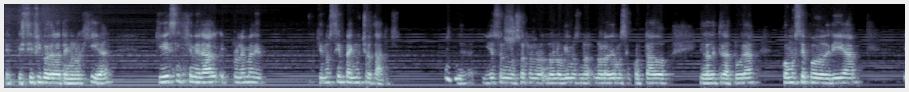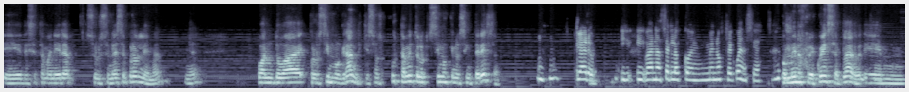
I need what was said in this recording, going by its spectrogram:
específicos de la tecnología, que es en general el problema de que no siempre hay muchos datos. Y eso nosotros no, lo vimos, no, lo habíamos encontrado en la literatura, cómo se podría, eh, de cierta manera, solucionar ese problema cuando hay con los sismos grandes, que son justamente los sismos que nos interesan. Claro, y, van a hacerlo con menos frecuencia. Con menos frecuencia, claro. Em,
